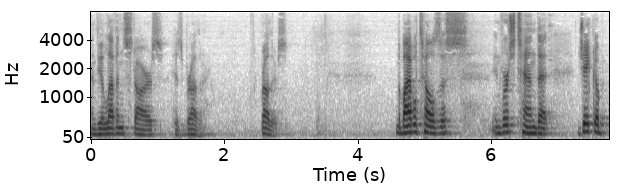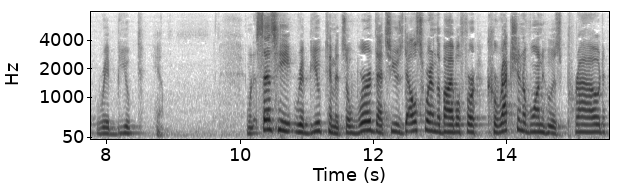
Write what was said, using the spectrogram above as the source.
and the 11 stars, his brother brothers. The Bible tells us in verse 10 that Jacob rebuked him. When it says he rebuked him, it's a word that's used elsewhere in the Bible for correction of one who is proud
